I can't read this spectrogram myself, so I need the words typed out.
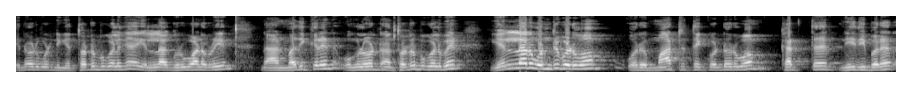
என்னோடு கூட நீங்கள் தொடர்பு கொள்ளுங்கள் எல்லா குருவானவரையும் நான் மதிக்கிறேன். உங்களோடு நான் தொடர்பு கொள்வேன். எல்லாரும் ஒன்றுபடுவோம். ஒரு மாற்றத்தை கொண்டு வருவோம் கர்த்தர் நீதிபரர்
